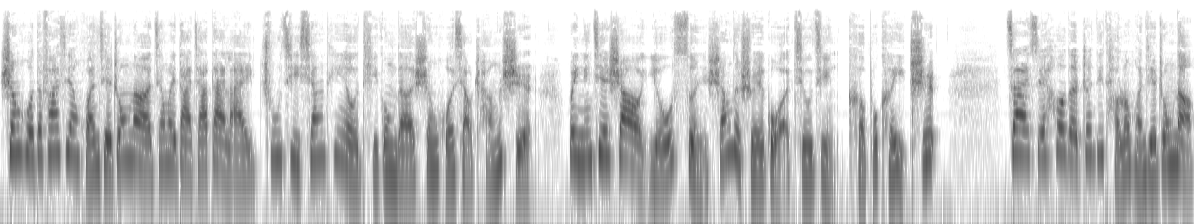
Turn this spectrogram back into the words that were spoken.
生活的发现环节中呢，将为大家带来朱继香听友提供的生活小常识，为您介绍有损伤的水果究竟可不可以吃。在随后的专题讨论环节中呢，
